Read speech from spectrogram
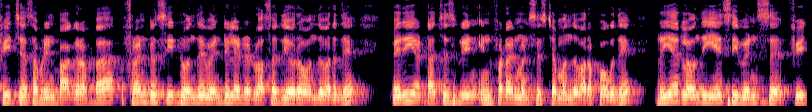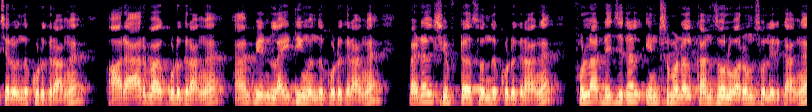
ஃபீச்சர்ஸ் அப்படின்னு பார்க்குறப்ப ஃப்ரண்ட் சீட் வந்து வென்டிலேட்டட் வசதியோடு வந்து வருது. பெரிய டச் ஸ்க்ரீன் இன்ஃபர்டைன்மெண்ட் சிஸ்டம் வந்து வரப்போகுது. ரியரில் வந்து ஏசி வென்ஸ் ஃபீச்சர் வந்து கொடுக்குறாங்க. ஆறு ஏர் பேக் கொடுக்குறாங்க. ஆம்பியன் லைட்டிங் வந்து கொடுக்குறாங்க. பெடல் ஷிஃப்டர்ஸ் வந்து கொடுக்குறாங்க. ஃபுல்லாக டிஜிட்டல் இன்ஸ்ட்ருமெண்டல் கன்சோல் வரும்னு சொல்லியிருக்காங்க.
